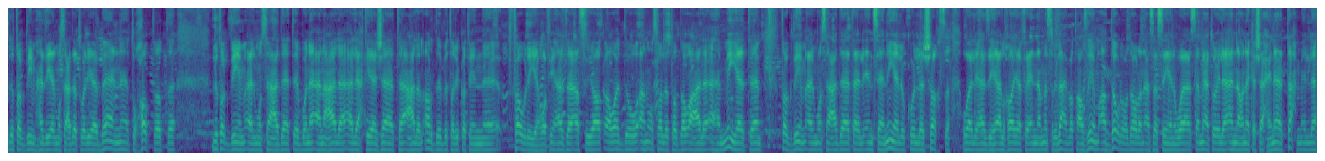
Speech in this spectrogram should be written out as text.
لتقديم هذه المساعدات. واليابان تخطط لتقديم المساعدات بناء على الاحتياجات على الأرض بطريقة فورية. وفي هذا السياق أود أن أسلط الضوء على أهمية تقديم المساعدات الإنسانية لكل شخص. ولهذه الغاية فإن مصر لعبت عظيم الدور ودورا أساسيا. وسمعت إلى أن هناك شاحنات تحمل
